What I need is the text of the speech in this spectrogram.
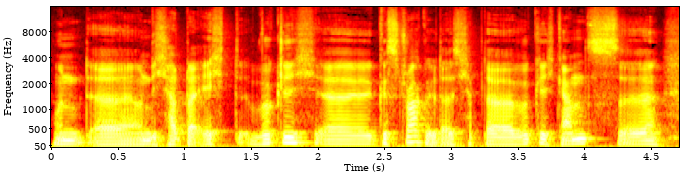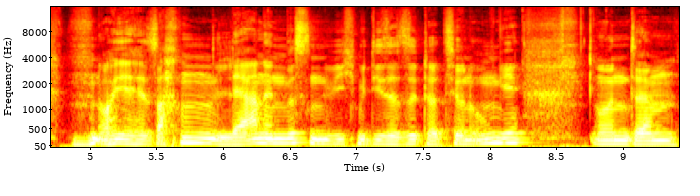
und, äh, und ich habe da echt wirklich äh, gestruggelt. Also ich habe da wirklich ganz äh, neue Sachen lernen müssen, wie ich mit dieser Situation umgehe. Und ähm,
